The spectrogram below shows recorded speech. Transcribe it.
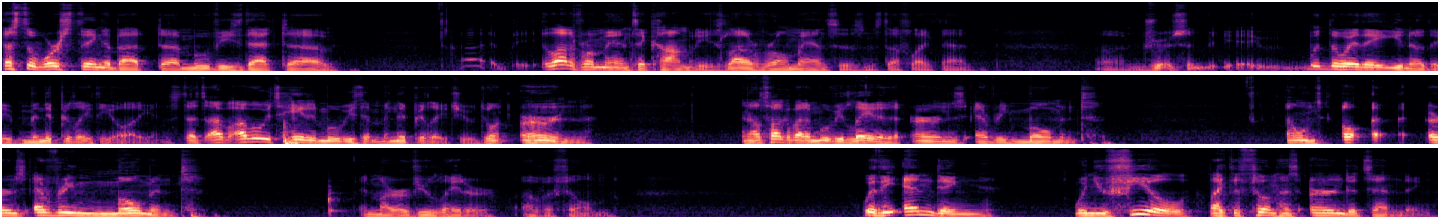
that's the worst thing about uh, movies that. Uh, a lot of romantic comedies, a lot of romances and stuff like that. Uh, with the way they, you know, they manipulate the audience. That's I've, I've always hated movies that manipulate you. Don't earn. And I'll talk about a movie later that earns every moment. Owns oh, uh, earns every moment in my review later of a film. With the ending, when you feel like the film has earned its ending,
